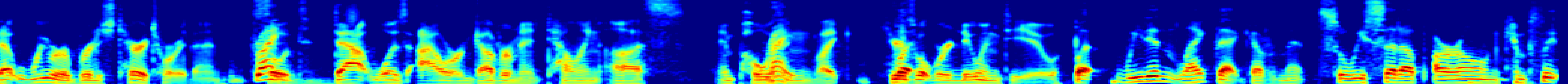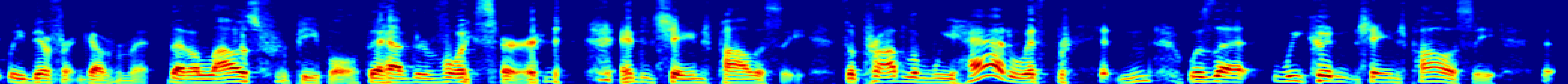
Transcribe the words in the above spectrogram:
that we were a British territory then, Right. so that was our government telling us, imposing Right. like, here's But- what we're doing to you. But we didn't like that government, so we set up our own completely different government that allows for people to have their voice heard and to change policy. The problem we had with Britain was that we couldn't change policy. Uh,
